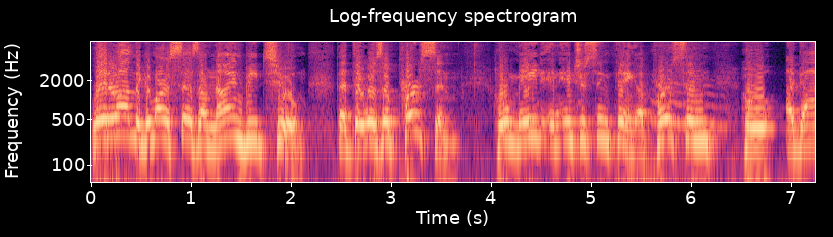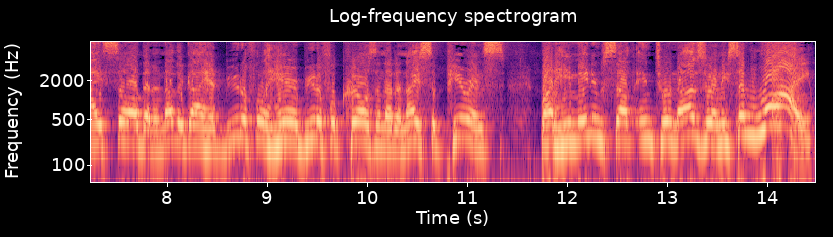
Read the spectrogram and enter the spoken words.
Later on, the Gemara says on 9b2 that there was a person who made an interesting thing. A person who a guy saw that another guy had beautiful hair, beautiful curls, and had a nice appearance, but he made himself into a Nazir, and he said, Why?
